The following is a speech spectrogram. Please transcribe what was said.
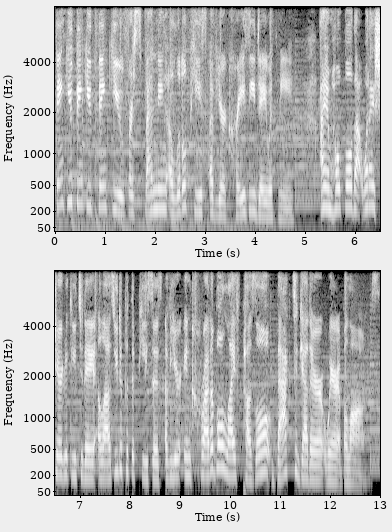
thank you, thank you, thank you for spending a little piece of your crazy day with me. I am hopeful that what I shared with you today allows you to put the pieces of your incredible life puzzle back together where it belongs.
